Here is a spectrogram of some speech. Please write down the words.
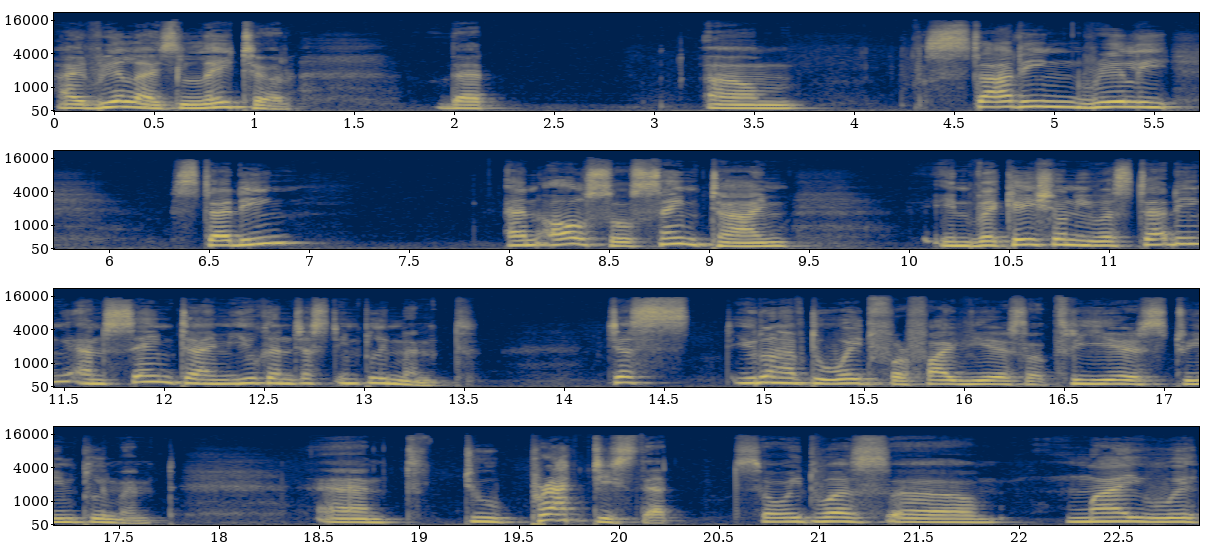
I realized later that um, studying really studying and also same time in vacation you are studying and same time you can just implement. Just you don't have to wait for five years or three years to implement. And to practice that so it was uh, my way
